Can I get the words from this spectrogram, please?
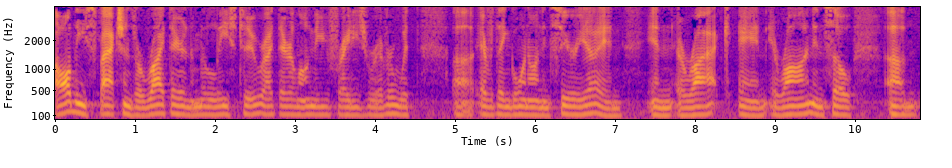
all these factions are right there in the Middle East too, right there along the Euphrates River with uh, everything going on in Syria and in Iraq and Iran, and so um,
